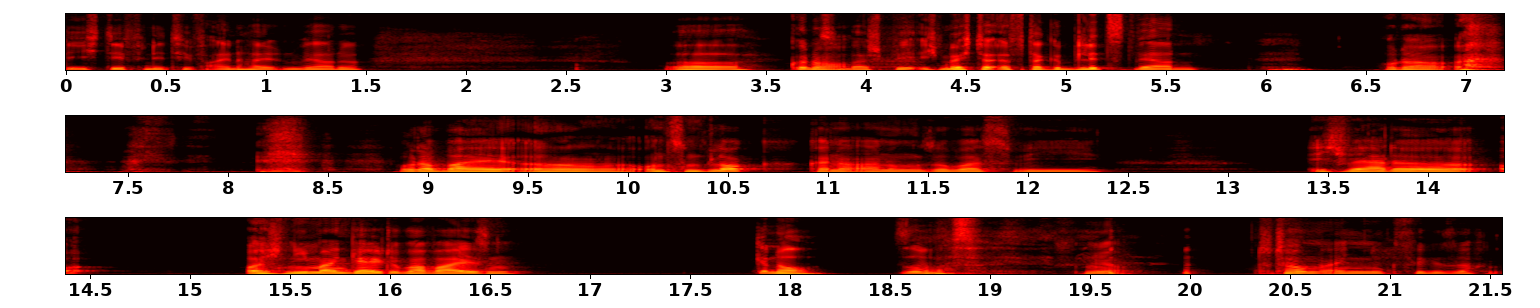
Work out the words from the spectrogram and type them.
die ich definitiv einhalten werde. Äh, Genau. Zum Beispiel, ich möchte öfter geblitzt werden. Oder, oder bei äh, uns im Blog, keine Ahnung, sowas wie, ich werde o- euch nie mein Geld überweisen. Genau, sowas. Ja. Total uneigennützige Sachen.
